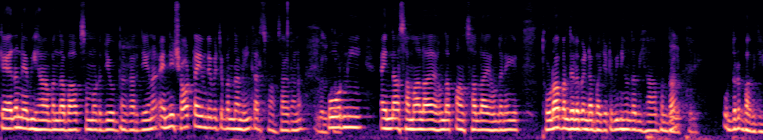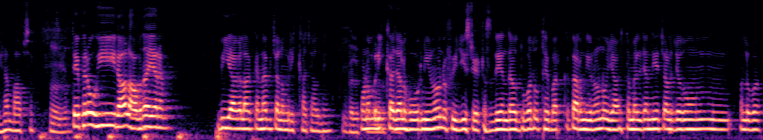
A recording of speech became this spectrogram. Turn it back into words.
ਕਹਿ ਆ ਵੀ ਹਾਂ ਬੰਦਾ ਵਾਪਸ ਮੁੜ ਜੇ ਉਦਾਂ ਕਰ ਜੇ ਨਾ ਇੰਨੇ ਸ਼ਾਰਟ ਟਾਈਮ ਦੇ ਵਿੱਚ ਬੰਦਾ ਨਹੀਂ ਕਰ ਸਕ- ਸਕਦਾ ਨਾ। ਹੋਰ ਨਹੀਂ ਇੰਨਾ ਸਮਾਂ ਲਾਇਆ ਹੁੰਦਾ 5 ਸਾਲ ਲਾਏ ਹੁੰਦੇ ਨੇਗੇ ਥੋੜਾ ਬੰਦੇ ਲਈ ਪਿੰਡਾ ਬਜਟ ਵੀ ਨਹੀਂ ਹੁੰਦਾ ਵੀ ਹਾਂ ਬੰਦਾ ਬਿਲਕੁਲ। ਉਧਰ ਵਗ ਜੇ ਨਾ ਵਾਪਸ। ਤੇ ਫਿਰ ਉਹੀ ਰਾਹ ਲੱਭਦਾ ਯਾਰ। ਵੀ ਅਗਲਾ ਕਹਿੰਦਾ ਵੀ ਚਲ ਅਮਰੀਕਾ ਚੱਲਦੇ ਆ ਹੁਣ ਅਮਰੀਕਾ ਚੱਲ ਹੋਰ ਨਹੀਂ ਉਹਨਾਂ ਨੂੰ ਰਿਫਿਊਜੀ ਸਟੇਟਸ ਦੇ ਦਿੰਦਾ ਉਦੋਂ ਬਾਅਦ ਉੱਥੇ ਵਰਕ ਕਰਨ ਦੀ ਉਹਨਾਂ ਨੂੰ ਇਜਾਜ਼ਤ ਮਿਲ ਜਾਂਦੀ ਹੈ। ਚਲ ਜਦੋਂ ਮਤਲਬ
